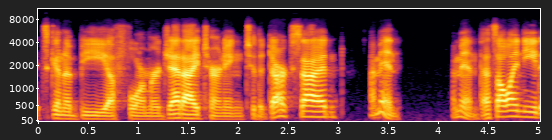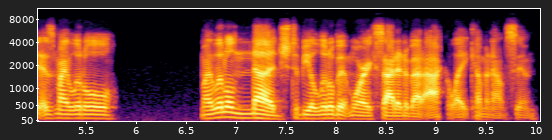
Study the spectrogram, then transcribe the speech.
It's gonna be a former Jedi turning to the dark side. I'm in. I'm in. That's all I need as my little, my little nudge to be a little bit more excited about Acolyte coming out soon.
